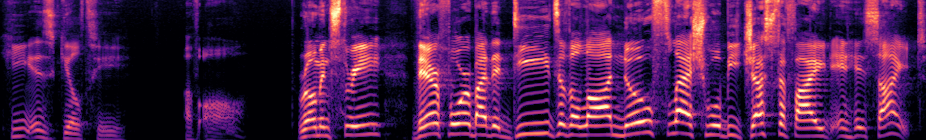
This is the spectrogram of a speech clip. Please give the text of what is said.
he is guilty of all. Romans 3 Therefore, by the deeds of the law, no flesh will be justified in his sight.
